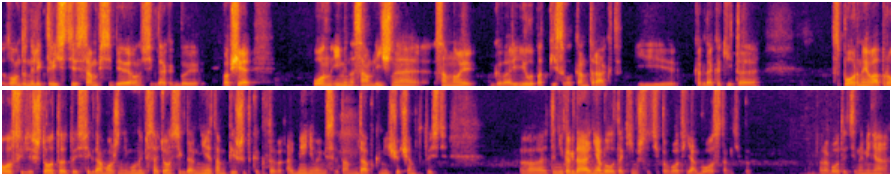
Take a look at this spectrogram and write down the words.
Лондон Electricity сам по себе, он всегда как бы... Вообще, он именно сам лично со мной говорил и подписывал контракт. И когда какие-то спорные вопросы или что-то, то есть всегда можно ему написать, он всегда мне там пишет, как-то обмениваемся там дапками, еще чем-то. То есть э, это никогда не было таким, что типа вот я босс, там типа работайте на меня.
